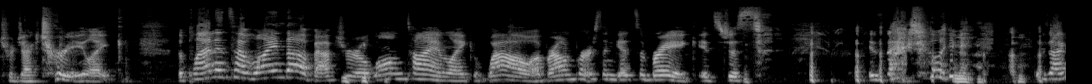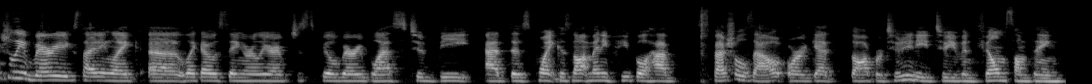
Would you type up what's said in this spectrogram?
trajectory. Like the planets have lined up after a long time. Like wow, a brown person gets a break. It's just it's actually it's actually very exciting. Like uh like I was saying earlier, I just feel very blessed to be at this point because not many people have specials out or get the opportunity to even film something,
